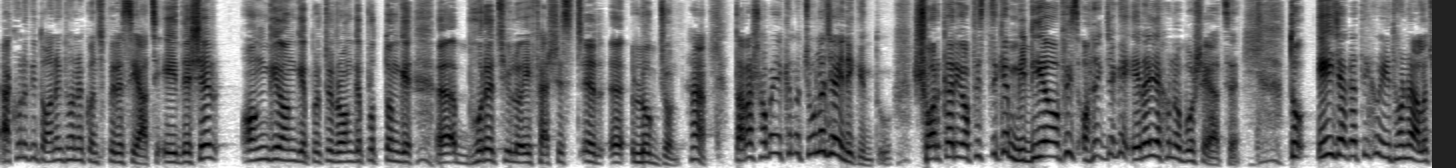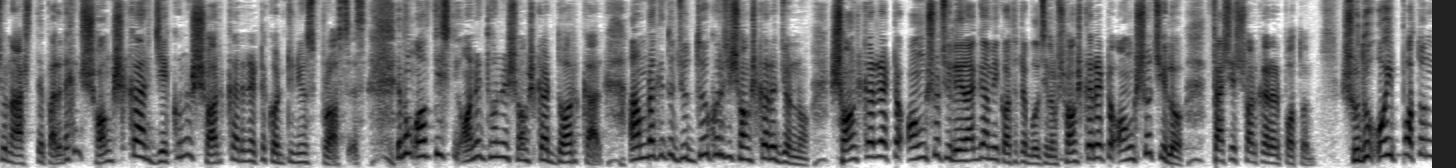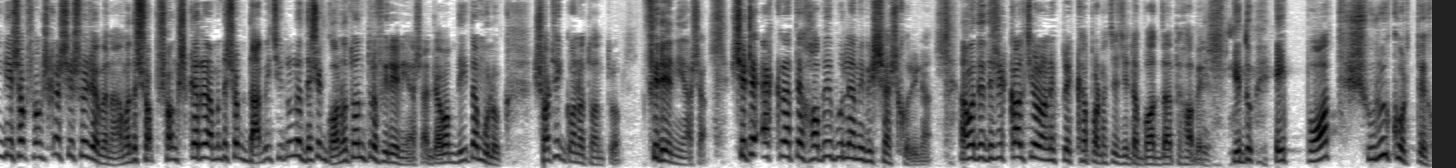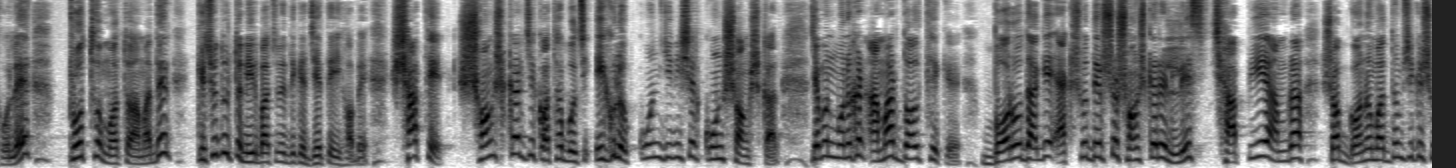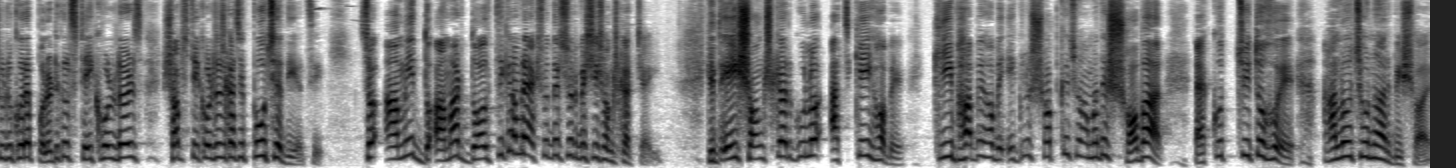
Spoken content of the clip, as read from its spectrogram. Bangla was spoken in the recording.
এখনও কিন্তু অনেক ধরনের কনস্পিরেসি আছে। এই দেশের অঙ্গে অঙ্গে রঙ্গে প্রত্যঙ্গে ভরে ছিল এই ফ্যাসিস্টের লোকজন। হ্যাঁ তারা সবাই এখানে চলে যায়নি কিন্তু। সরকারি অফিস থেকে মিডিয়া অফিস অনেক জায়গায় এরাই এখনও বসে আছে। তো এই জায়গা থেকেও এই ধরনের আলোচনা আসতে পারে। দেখেন, সংস্কার যে কোনো সরকারের একটা কন্টিনিউস প্রসেস এবং অবভিয়াসলি অনেক ধরনের সংস্কার দরকার। আমরা কিন্তু যুদ্ধ করেছি সংস্কারের জন্য। সংস্কারের একটা অংশ ছিল, এর আগে আমি কথাটা বলছিলাম, সংস্কারের একটা অংশ ছিল ফ্যাসিস্ট সরকারের পতন। শুধু ওই পতন দিয়ে সব সংস্কার শেষ হয়ে যাবে না। আমাদের সব সংস্কারের, আমাদের সব দাবি ছিল না দেশে গণতন্ত্র ফিরিয়ে নিয়ে আসা জবাবদিহিতামূলক সঠিক গণতন্ত্র ফিরিয়ে নিয়ে আসা সেটা এক রাতে হবে বলে আমি বিশ্বাস করি না। আমাদের দেশের কালচার অনেক প্রেক্ষাপট আছে যেটা বদলাতে হবে। কিন্তু এই পথ শুরু করতে হলে প্রথমত আমাদের কিছু দূর তো নির্বাচনের দিকে যেতেই হবে। সাথে সংস্কার যে কথা বলছি, এগুলো কোন জিনিসের কোন সংস্কার? যেমন মনে করেন আমার দল থেকে বড় দাগে একশো দেড়শো সংস্কারের লিস্ট ছাপিয়ে আমরা সব গণমাধ্যম থেকে শুরু করে পলিটিক্যাল স্টেক হোল্ডার্স সব স্টেক হোল্ডার্স কাছে পৌঁছে দিয়েছি। সো আমি আমার দল থেকে আমরা একশো দেড়শোর বেশি সংস্কার চাই। কিন্তু এই সংস্কারগুলো আজকেই হবে, কীভাবে হবে, এগুলো সবকিছু আমাদের সবার একত্রিত হয়ে আলোচনার বিষয়।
